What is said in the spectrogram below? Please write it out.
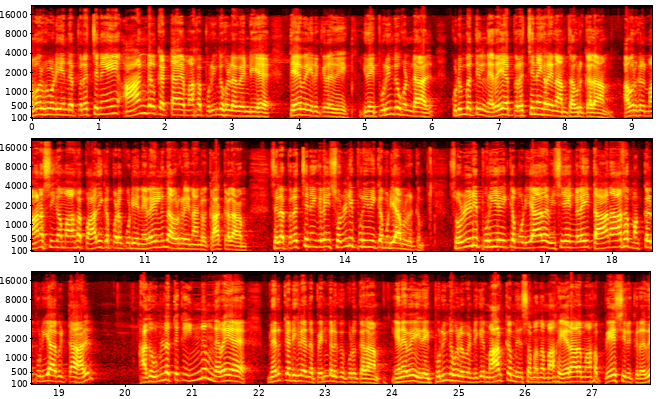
அவர்களுடைய இந்த பிரச்சனையை ஆண்கள் கட்டாயமாக புரிந்து கொள்ள வேண்டிய தேவை இருக்கிறது. இதை புரிந்து கொண்டால் குடும்பத்தில் நிறைய பிரச்சனைகளை நாம் தவிர்க்கலாம். அவர்கள் மானசீகமாக பாதிக்கப்படக்கூடிய நிலையிலிருந்து அவர்களை நாங்கள் காக்கலாம். சில பிரச்சனைகளை சொல்லி புரிவிக்க முடியாமல் இருக்கும். சொல்லி புரிய வைக்க முடியாத விஷயங்களை தானாக மக்கள் புரியாவிட்டால் அது உள்ளத்துக்கு இன்னும் நிறைய நெருக்கடிகளை அந்த பெண்களுக்கு கொடுக்கலாம். எனவே இதை புரிந்து கொள்ள வேண்டிய மார்க்கம் இது சம்பந்தமாக ஏராளமாக பேசியிருக்கிறது.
